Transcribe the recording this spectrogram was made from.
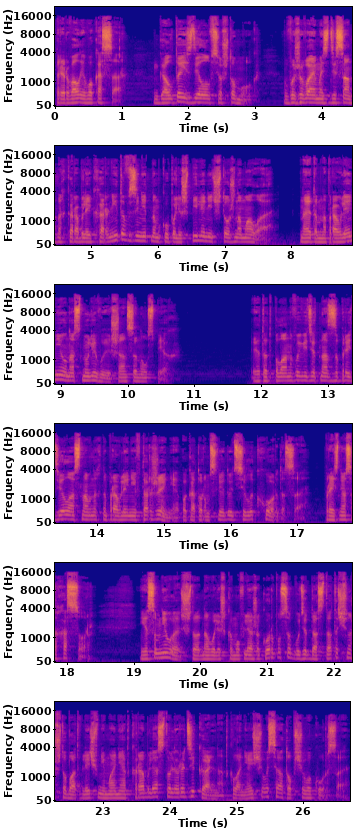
Прервал его Кассар. Галтей сделал все, что мог. Выживаемость десантных кораблей Кхарнитов в зенитном куполе шпиля ничтожно мала. На этом направлении у нас нулевые шансы на успех. Этот план выведет нас за пределы основных направлений вторжения, по которым следуют силы Кхордоса, произнес Ахассор. Я сомневаюсь, что одного лишь камуфляжа корпуса будет достаточно, чтобы отвлечь внимание от корабля столь радикально отклоняющегося от общего курса.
